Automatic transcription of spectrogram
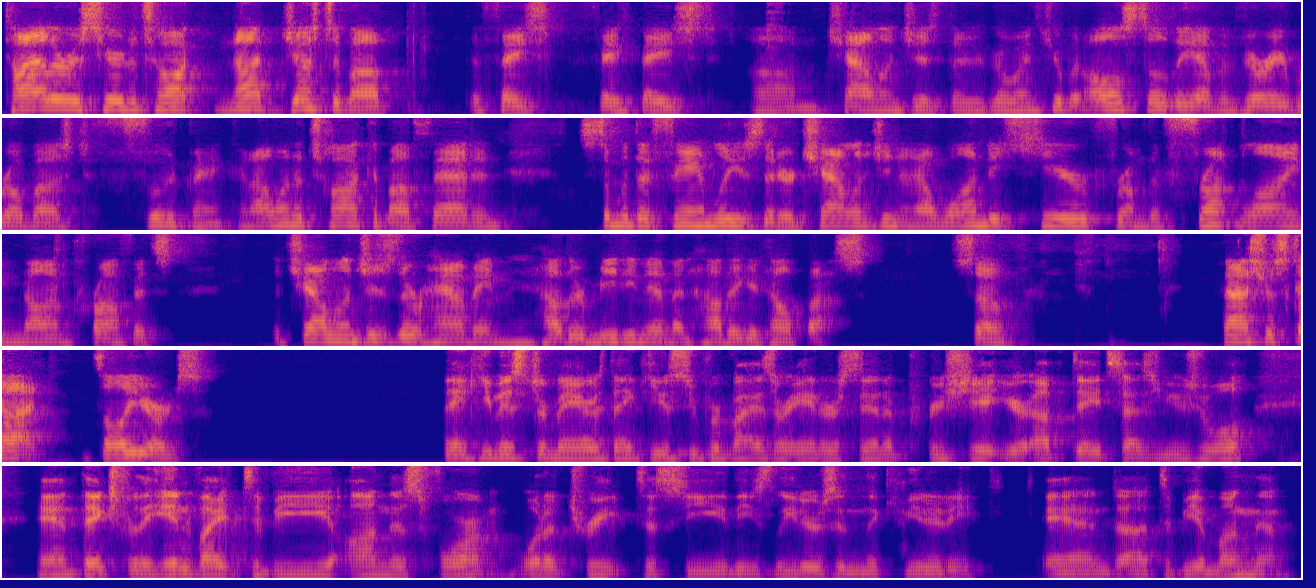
Tyler is here to talk not just about the faith based um, challenges that they're going through, but also they have a very robust food bank. And I want to talk about that and some of the families that are challenging. And I wanted to hear from the frontline nonprofits the challenges they're having, how they're meeting them, and how they could help us. So, Pastor Scott, it's all yours. Thank you, Mr. Mayor. Thank you, Supervisor Anderson. Appreciate your updates as usual. And thanks for the invite to be on this forum. What a treat to see these leaders in the community and uh, to be among them.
